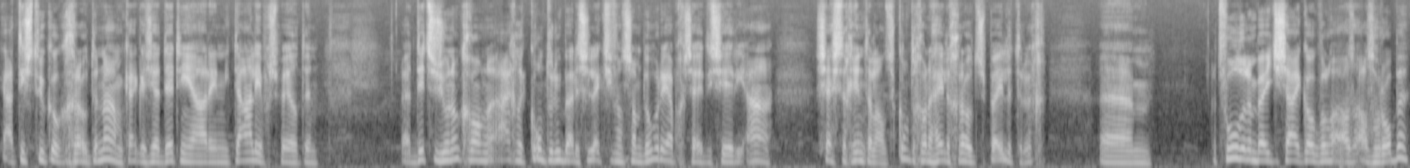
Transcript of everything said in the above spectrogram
Ja, het is natuurlijk ook een grote naam. Kijk, als jij 13 jaar in Italië hebt gespeeld en uh, dit seizoen ook gewoon eigenlijk continu bij de selectie van Sampdoria hebt gezeten. Die Serie A, 60 Interlands. Komt er gewoon een hele grote speler terug. Um, het voelde een beetje, zei ik ook wel, als, als Robben.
